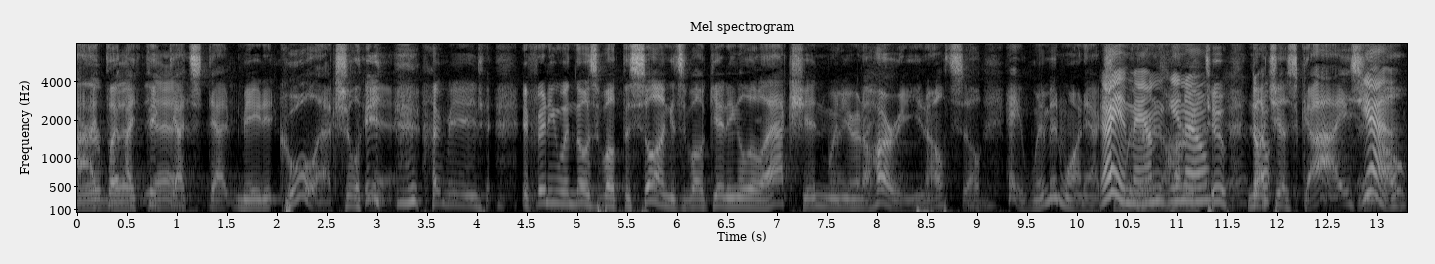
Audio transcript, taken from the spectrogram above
I, singer, I but think yeah. that's that made it cool. Actually, I mean, if anyone knows about the song, it's about getting a little action when you're in a hurry, you know. So, mm-hmm. hey, women want action. Hey, when they're in man, a you hurry, know, too, not don't- just guys. you Yeah. know?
